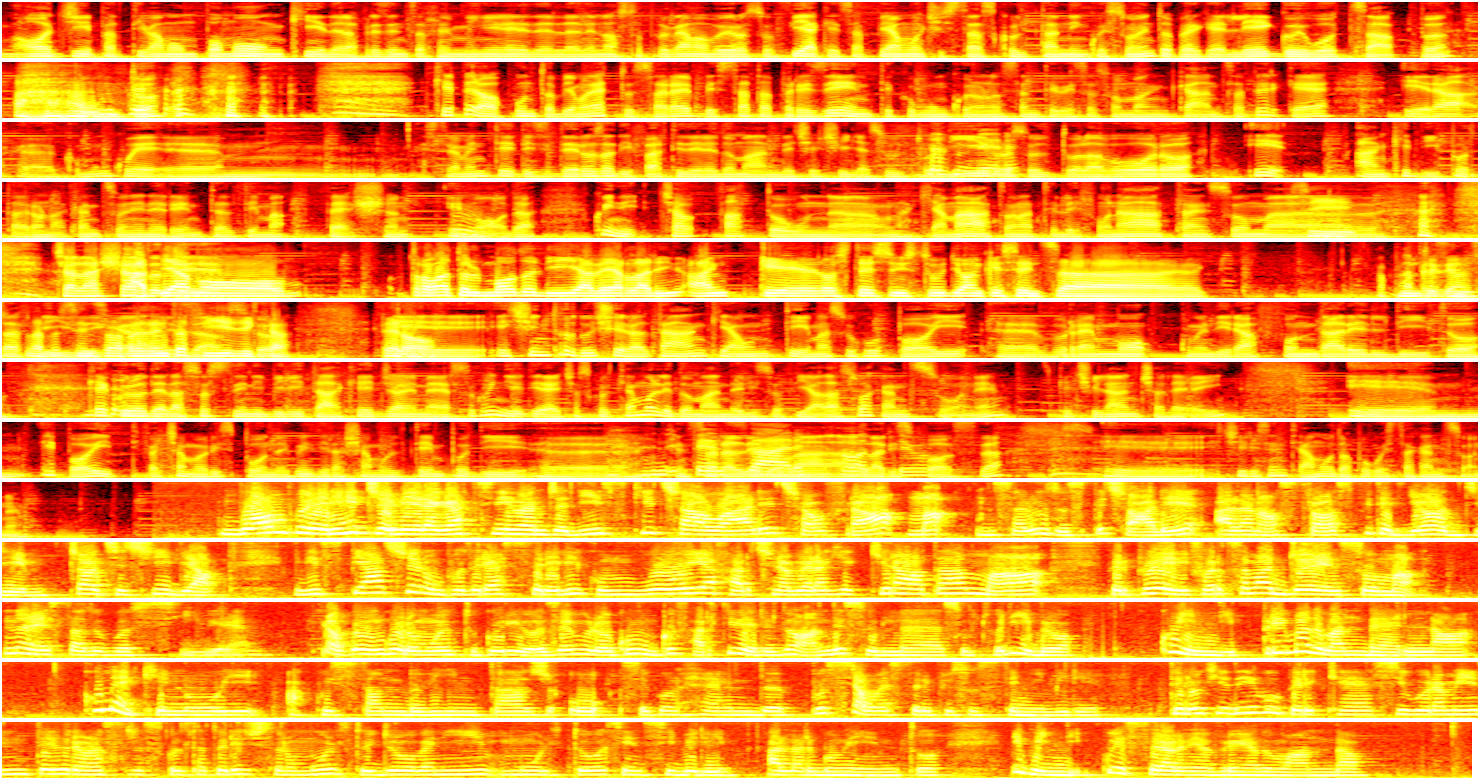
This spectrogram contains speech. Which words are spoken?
oggi partivamo un po' monchi della presenza femminile del, del nostro programma, ovvero Sofia, che sappiamo ci sta ascoltando in questo momento perché leggo i WhatsApp, appunto. che però appunto abbiamo detto sarebbe stata presente comunque nonostante questa sua mancanza perché era eh, comunque ehm, estremamente desiderosa di farti delle domande Cecilia sul tuo libro, sul tuo lavoro e anche di portare una canzone inerente al tema fashion e Mm. moda. Quindi ci ha fatto una, una chiamata, una telefonata, insomma, Sì. ci ha lasciato abbiamo trovato il modo di averla anche lo stesso in studio anche senza appunto presenza la, fisica, senza la presenza esatto. fisica però E, e ci introduce in realtà anche a un tema su cui poi eh, vorremmo, come dire, affondare il dito, che è quello della sostenibilità che è già emerso. Quindi io direi ci ascoltiamo le domande di Sofia, la sua canzone che ci lancia lei e, e poi ti facciamo rispondere, quindi ti lasciamo il tempo di, eh, Di pensare pensare, alla risposta e ci risentiamo dopo questa canzone. Buon pomeriggio ai miei ragazzi di Mangiadischi, ciao Ale, ciao Fra, ma un saluto speciale alla nostra ospite di oggi. Ciao Cecilia, mi dispiace non poter essere lì con voi a farci una bella chiacchierata, ma per problemi di forza maggiore, insomma, non è stato possibile. Però comunque ero molto curiosa e volevo comunque farti delle domande sul, sul tuo libro. Quindi, prima domandella, com'è che noi acquistando vintage o second hand possiamo essere più sostenibili? Te lo chiedevo perché sicuramente tra i nostri ascoltatori ci sono molto giovani, molto sensibili all'argomento e quindi questa era la mia prima domanda.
